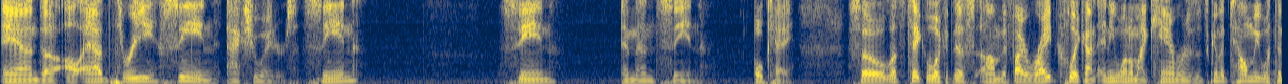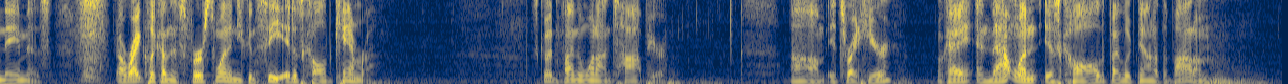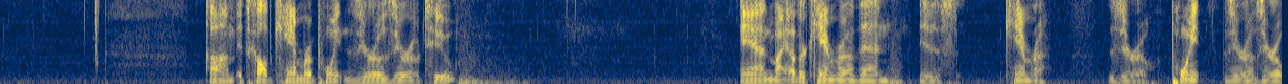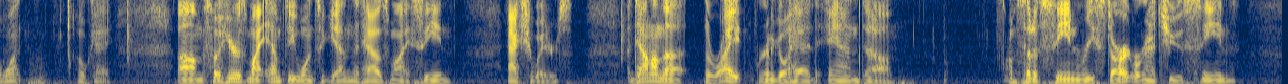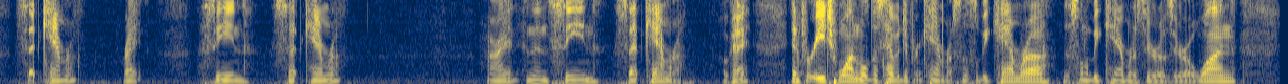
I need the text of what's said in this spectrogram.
And uh, I'll add three scene actuators. Scene, scene, and then scene. Okay. So let's take a look at this. Um, if I right click on any one of my cameras, it's going to tell me what the name is. I'll right click on this first one and you can see it is called camera. Let's go ahead and find the one on top here. Um, it's right here. Okay, and that one is called, if I look down at the bottom, um, it's called camera point 002. And my other camera then is camera 0, point 001. Okay, um, so here's my empty once again that has my scene actuators. Down on the, the right, we're going to go ahead and uh, instead of scene restart, we're going to choose scene set camera, right? Scene, set camera. All right, and then scene, set camera, okay? And for each one, we'll just have a different camera. So this will be camera, this one will be camera 001,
